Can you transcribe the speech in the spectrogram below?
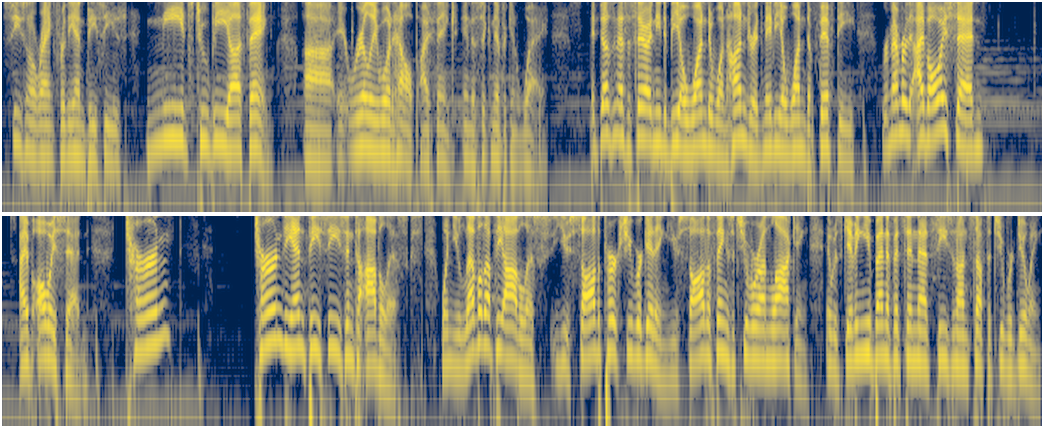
seasonal rank for the NPCs needs to be a thing. Uh, it really would help, I think, in a significant way. It doesn't necessarily need to be a 1 to 100, maybe a 1 to 50. Remember, I've always said, I've always said, turn turn the NPCs into obelisks. When you leveled up the obelisks, you saw the perks you were getting, you saw the things that you were unlocking. It was giving you benefits in that season on stuff that you were doing.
